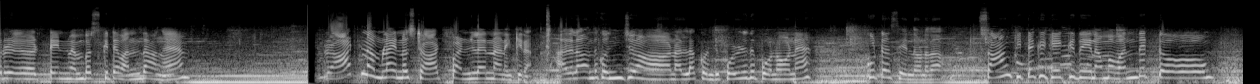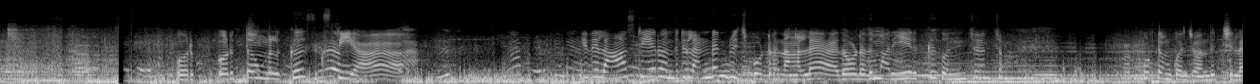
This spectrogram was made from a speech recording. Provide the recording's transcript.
ஒரு டென் மெம்பர்ஸ் கிட்ட வந்தாங்க. ராட்டினம்லாம் இன்னும் ஸ்டார்ட் பண்ணலன்னு நினைக்கிறேன். அதெல்லாம் வந்து கொஞ்சம் நல்லா கொஞ்சம் பொழுது போனோன்னே கூட்டம் சேர்ந்தோன்னு தான். சாங் கிட்டக்க கேட்குது நம்ம வந்துட்டோம். ஒரு ஒருத்தவங்களுக்கு சிக்ஸ்டியா இது லாஸ்ட் இயர் வந்துட்டு லண்டன் பிரிட்ஜ் போட்டிருந்தாங்கல்ல அதோடது மாதிரியே இருக்குது கொஞ்சம் கொஞ்சம். கூட்டம் கொஞ்சம் வந்துச்சுல.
